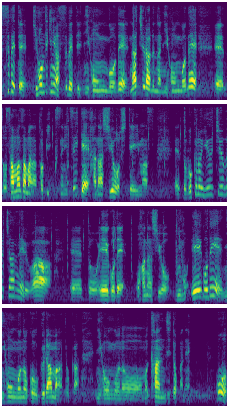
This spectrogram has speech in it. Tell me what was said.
すべて、基本的にはすべて日本語で、ナチュラルな日本語で、さまざまなトピックスについて話をしています。えーと、僕の YouTube チャンネルは、えーと、英語でお話を日本、英語で日本語のこうグラマーとか、日本語の、ま漢字とかね、を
